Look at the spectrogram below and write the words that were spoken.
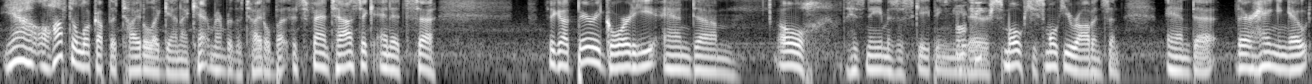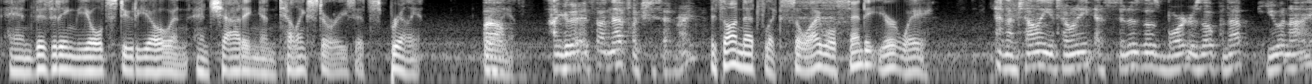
Yeah, I'll have to look up the title again. I can't remember the title, but it's fantastic, and it's uh, they got Berry Gordy and um, oh his name is escaping Smokey? me there. Smokey, Smokey Robinson. And uh, they're hanging out and visiting the old studio and, and chatting and telling stories. It's brilliant. Brilliant. Wow. I'm gonna, it's on Netflix, you said, right? It's on Netflix, so I will send it your way. And I'm telling you, Tony, as soon as those borders open up, you and I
